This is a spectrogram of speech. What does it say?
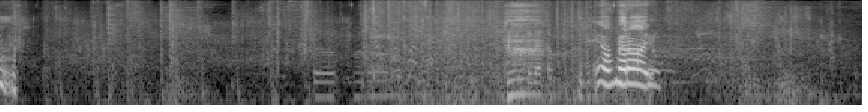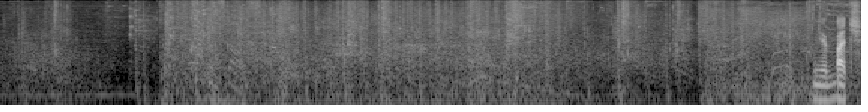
Ти де там? Я вмираю. Ебать.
